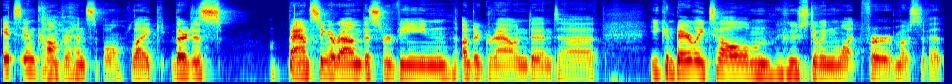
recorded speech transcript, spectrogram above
It's incomprehensible. Like they're just bouncing around this ravine underground, and uh, you can barely tell who's doing what for most of it.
